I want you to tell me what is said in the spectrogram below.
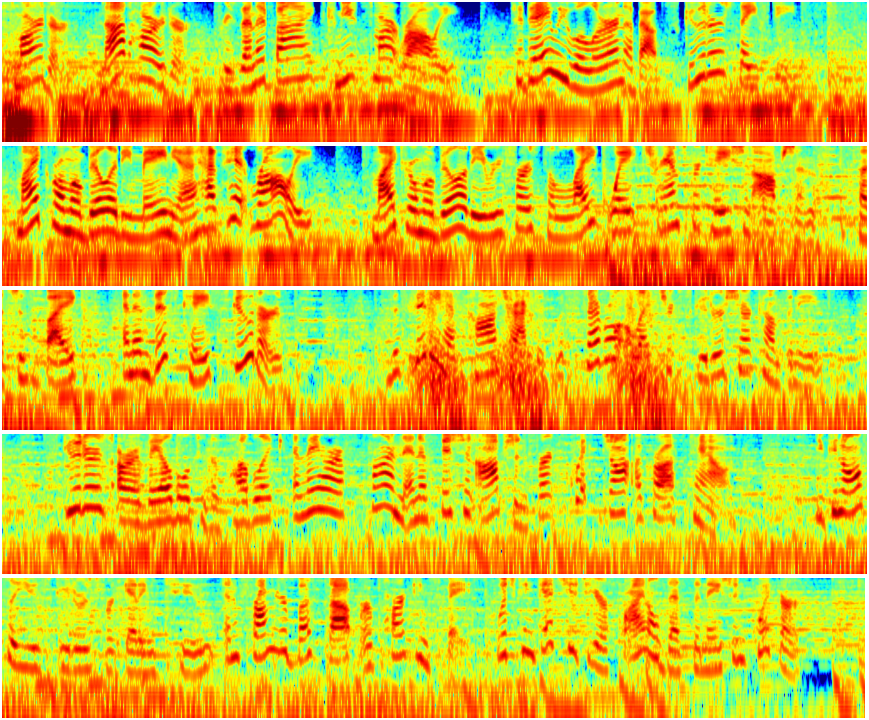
Smarter, not harder. Presented by Commute Smart Raleigh. Today we will learn about scooter safety. Micromobility mania has hit Raleigh. Micromobility refers to lightweight transportation options, such as bikes and, in this case, scooters. The city has contracted with several electric scooter share companies. Scooters are available to the public and they are a fun and efficient option for a quick jaunt across town. You can also use scooters for getting to and from your bus stop or parking space, which can get you to your final destination quicker.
